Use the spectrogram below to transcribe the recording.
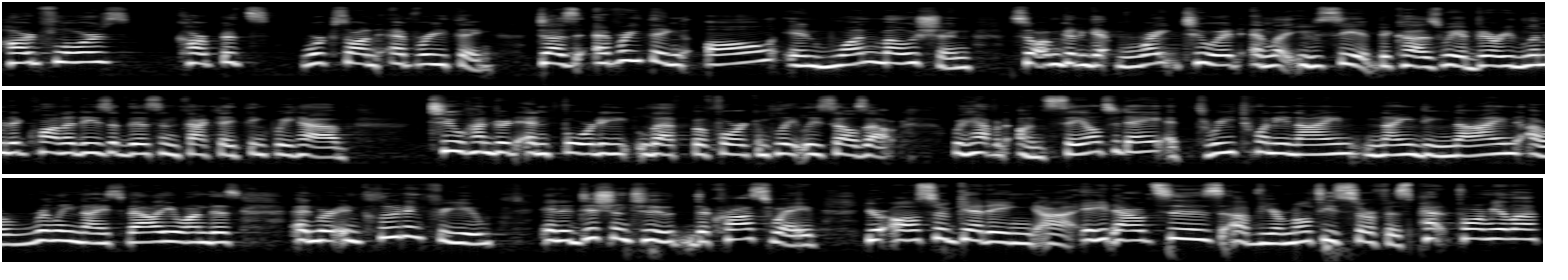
Hard floors, carpets, works on everything does everything all in one motion. So I'm gonna get right to it and let you see it because we have very limited quantities of this. In fact, I think we have 240 left before it completely sells out. We have it on sale today at $329.99, a really nice value on this. And we're including for you, in addition to the Crosswave, you're also getting uh, eight ounces of your multi-surface pet formula,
